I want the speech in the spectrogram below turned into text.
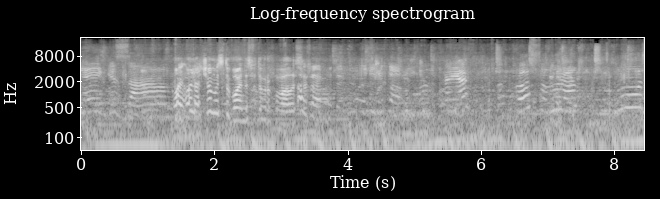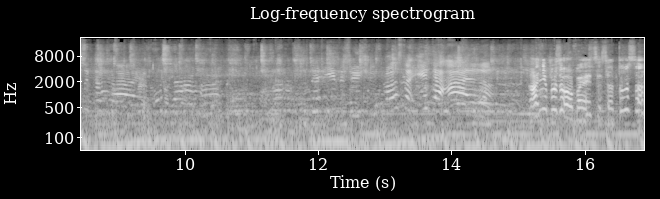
є якийсь замок. Ой, Оля, чому ми з тобою не сфотографувалися? Та я просто вже музика грає. Просто ідеально. Ані подобається ця туса.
